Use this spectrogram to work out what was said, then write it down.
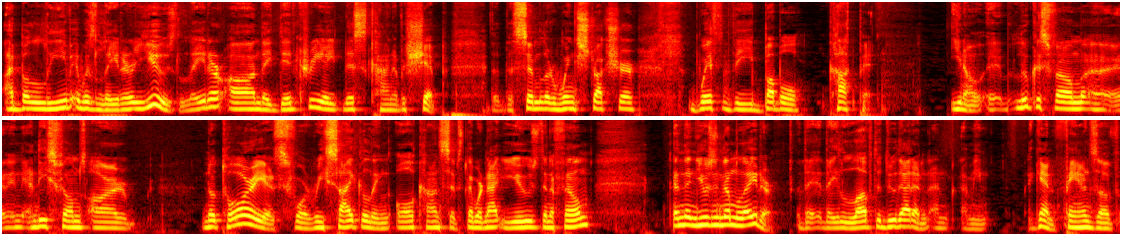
I believe it was later used. Later on, they did create this kind of a ship, the, the similar wing structure with the bubble cockpit. You know, uh, Lucasfilm uh, and, and these films are notorious for recycling all concepts that were not used in a film and then using them later. They, they love to do that. And, and I mean, again, fans of,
